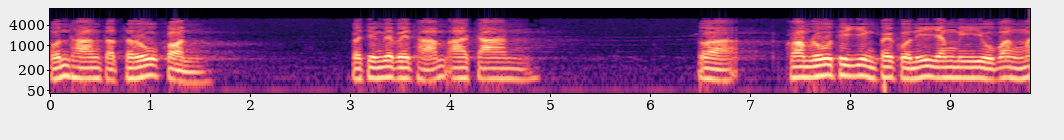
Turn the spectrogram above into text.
หนทางตัดสรู้ก่อน ก็จึงได้ไปถามอาจารย์ ว่าความรู้ที่ยิ่งไปกว่านี้ยังมีอยู่บ้างไหม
